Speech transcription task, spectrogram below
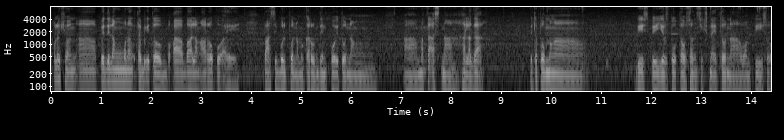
kakoleksyon, ah pwede lang munang itabi ito baka balang araw po ay possible po na magkaroon din po ito ng ah, mataas na halaga. Ito po mga BSP year 2006 na ito na 1 piso.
